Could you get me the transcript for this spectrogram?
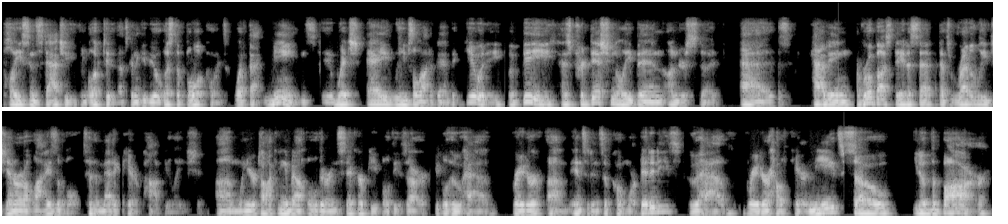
place in statute you can look to that's going to give you a list of bullet points of what that means, which A leaves a lot of ambiguity, but B has traditionally been understood as having a robust data set that's readily generalizable to the Medicare population. Um, when you're talking about older and sicker people, these are people who have greater um, incidence of comorbidities, who have greater healthcare needs. So, you know, the bar,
